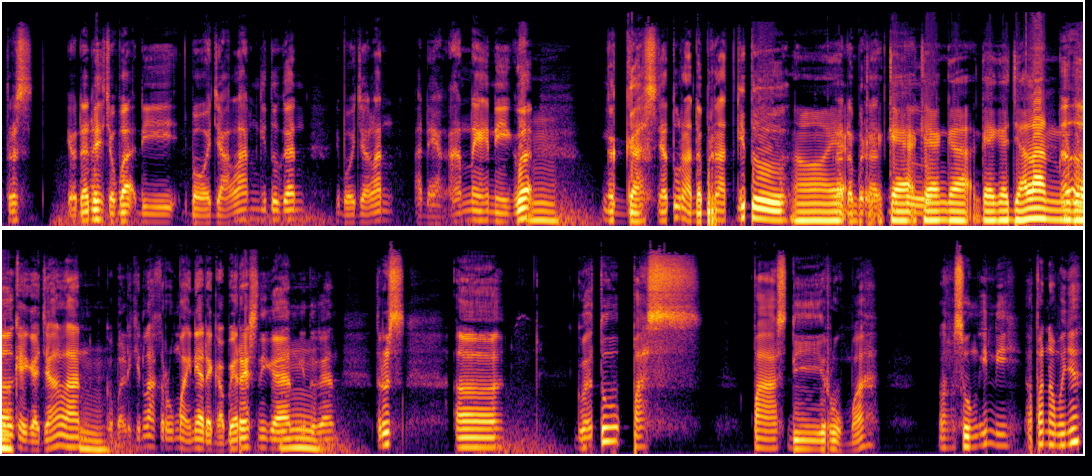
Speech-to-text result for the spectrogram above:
terus ya udah deh coba dibawa jalan gitu kan dibawa jalan ada yang aneh nih gua Hmm. Ngegasnya tuh rada berat gitu Oh ya, Rada berat kayak gitu. kayak nggak kayak nggak jalan gitu. Heeh, kayak gak jalan Hmm. gue balikin lah ke rumah ini ada yang gak beres nih kan Hmm. gitu kan terus eh gue tuh pas pas di rumah langsung ini apa namanya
